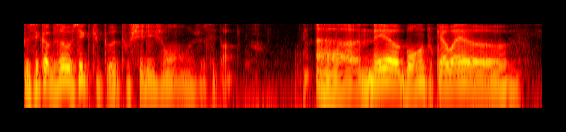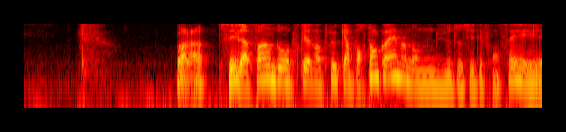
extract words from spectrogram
que c'est comme ça aussi que tu peux toucher les gens, je sais pas. Euh, mais euh, bon, en tout cas, ouais. Euh, voilà, c'est la fin, en tout cas, d'un truc important quand même hein, dans le monde du jeu de société français, et,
